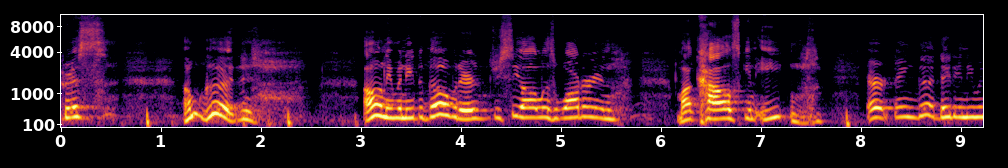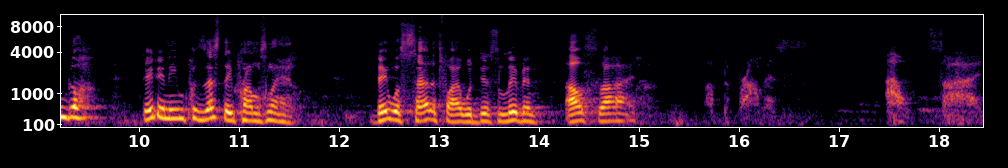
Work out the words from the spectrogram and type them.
Chris. I'm good. I don't even need to go over there. You see all this water and my cows can eat and everything good. They didn't even go. They didn't even possess their promised land. They were satisfied with just living outside of the promise. Outside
